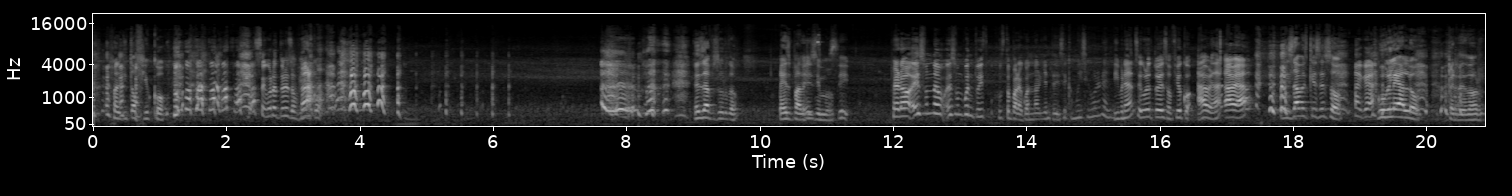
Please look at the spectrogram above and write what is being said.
Maldito Fiuco. Seguro tú eres Ofiuco. Es absurdo. Es padrísimo. Es- sí. Pero es, una, es un buen twist justo para cuando alguien te dice, como, ¿y seguro eres Libra? Seguro tú eres Ofiuco. Ah, ¿verdad? Ah, ¿verdad? ¿Y sabes qué es eso? Acá. Googlealo. Perdedor.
